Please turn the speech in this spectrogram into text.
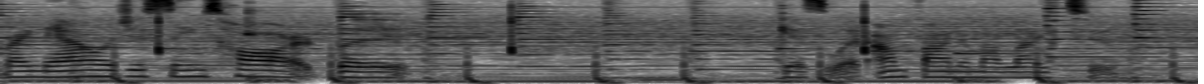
Right now, it just seems hard, but guess what? I'm finding my life too.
